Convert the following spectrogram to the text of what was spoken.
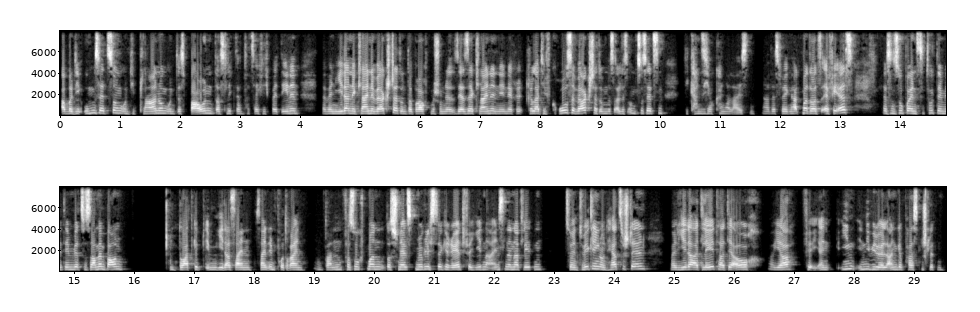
aber die Umsetzung und die Planung und das Bauen, das liegt dann tatsächlich bei denen. Weil wenn jeder eine kleine Werkstatt, und da braucht man schon eine sehr, sehr kleine, eine relativ große Werkstatt, um das alles umzusetzen, die kann sich auch keiner leisten. Ja, deswegen hat man dort das FES. Das ist ein super Institut, mit dem wir zusammenbauen. Und dort gibt eben jeder sein, sein Input rein. Und dann versucht man, das schnellstmöglichste Gerät für jeden einzelnen Athleten zu entwickeln und herzustellen, weil jeder Athlet hat ja auch, ja, für einen individuell angepassten Schlitten.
